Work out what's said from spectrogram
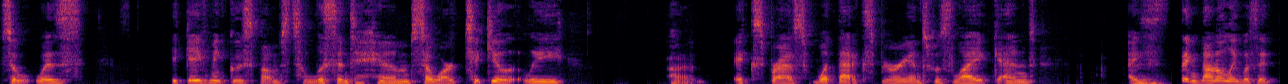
so it was it gave me goosebumps to listen to him so articulately uh, express what that experience was like. And I mm. think not only was it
